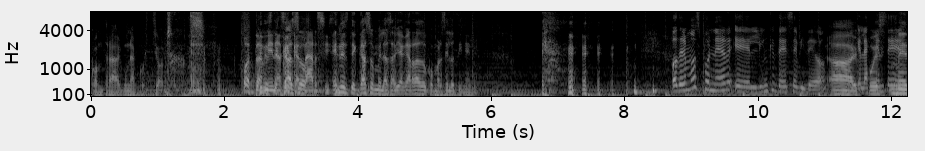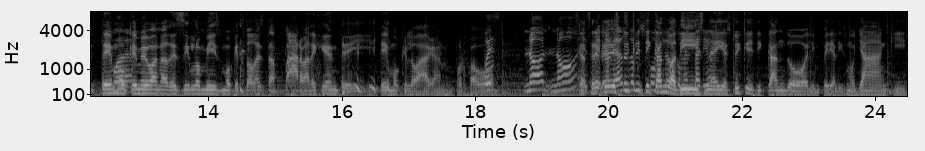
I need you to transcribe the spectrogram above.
contra alguna cuestión. Vos también en, este haces caso, catarsis. en este caso me las había agarrado con Marcelo Tinelli. ¿Podremos poner el link de ese video? Ay, que la pues gente me te temo pueda- que me van a decir lo mismo que toda esta parva de gente y temo que lo hagan, por favor. Pues no, no, Se es que atre- no estoy criticando los a. Disney, estoy criticando el imperialismo yankee.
